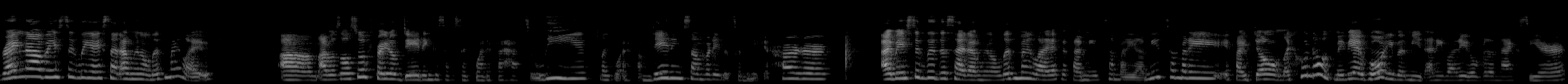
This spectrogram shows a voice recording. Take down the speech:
right now, basically, I said I'm gonna live my life. Um, I was also afraid of dating because I was like, what if I have to leave? Like, what if I'm dating somebody that's gonna make it harder? I basically decided I'm gonna live my life. If I meet somebody, I meet somebody. If I don't, like, who knows? Maybe I won't even meet anybody over the next year.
